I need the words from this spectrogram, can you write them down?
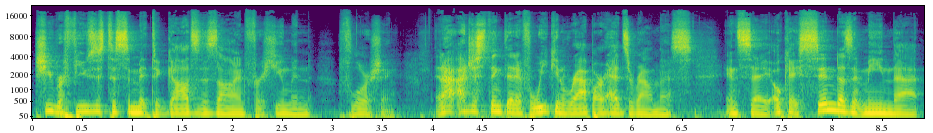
She refuses to submit to God's design for human flourishing. And I, I just think that if we can wrap our heads around this and say, okay, sin doesn't mean that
